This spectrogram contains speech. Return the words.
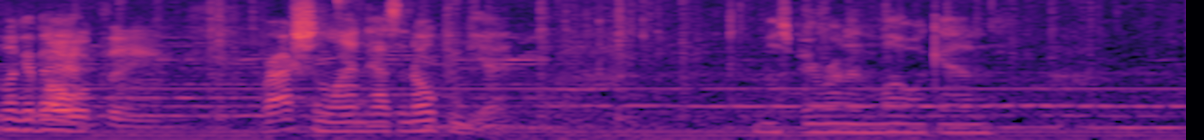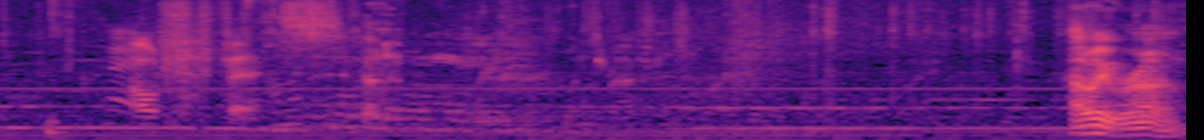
Look at that. Loathing. Ration line hasn't opened yet. Must be running low again. Outfits. How do we run?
